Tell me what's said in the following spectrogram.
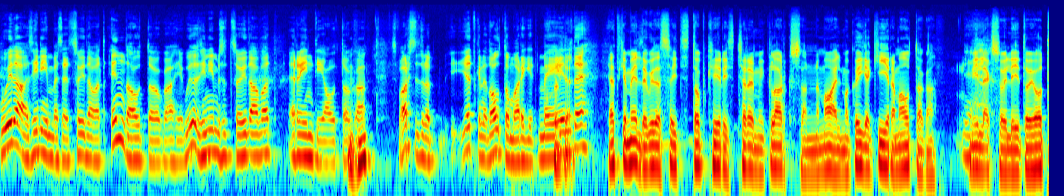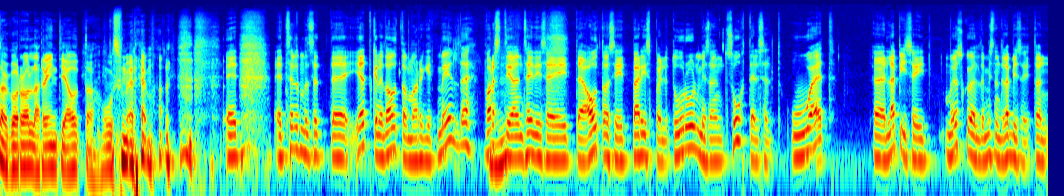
kuidas inimesed sõidavad enda autoga ja kuidas inimesed sõidavad rendiautoga mm, -hmm. siis varsti tuleb, jätke need automargid meelde. jätke meelde, kuidas sõitis Top Gearis Jeremy Clarkson maailma kõige kiirema autoga. Milleks oli Toyota Corolla rendiauto Uus-Meremaal. Et, et selles mõttes, et eh, jätke need automargid meelde, varsti mm -hmm. on selliseid autosid päris palju turul, mis on suhteliselt uued läbisõit, ma ei oska öelda, mis nende läbisõit on.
